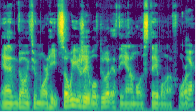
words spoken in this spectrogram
and going through more heat. So we usually will do it if the animal is stable enough for Yeah. it.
